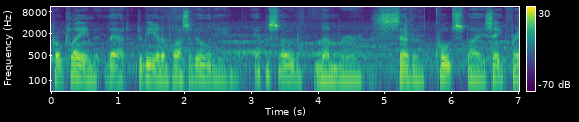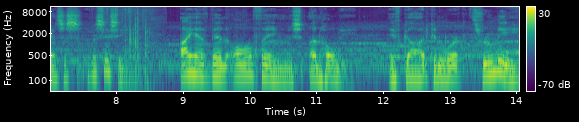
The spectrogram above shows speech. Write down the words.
proclaimed that to be an impossibility. Episode number 7 quotes by St. Francis of Assisi I have been all things unholy. If God can work through me,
